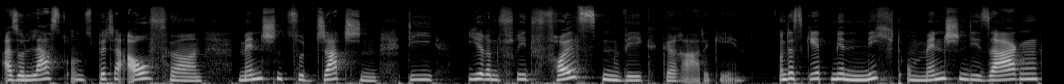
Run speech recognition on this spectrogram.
Also lasst uns bitte aufhören, Menschen zu judgen, die ihren friedvollsten Weg gerade gehen. Und es geht mir nicht um Menschen, die sagen,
